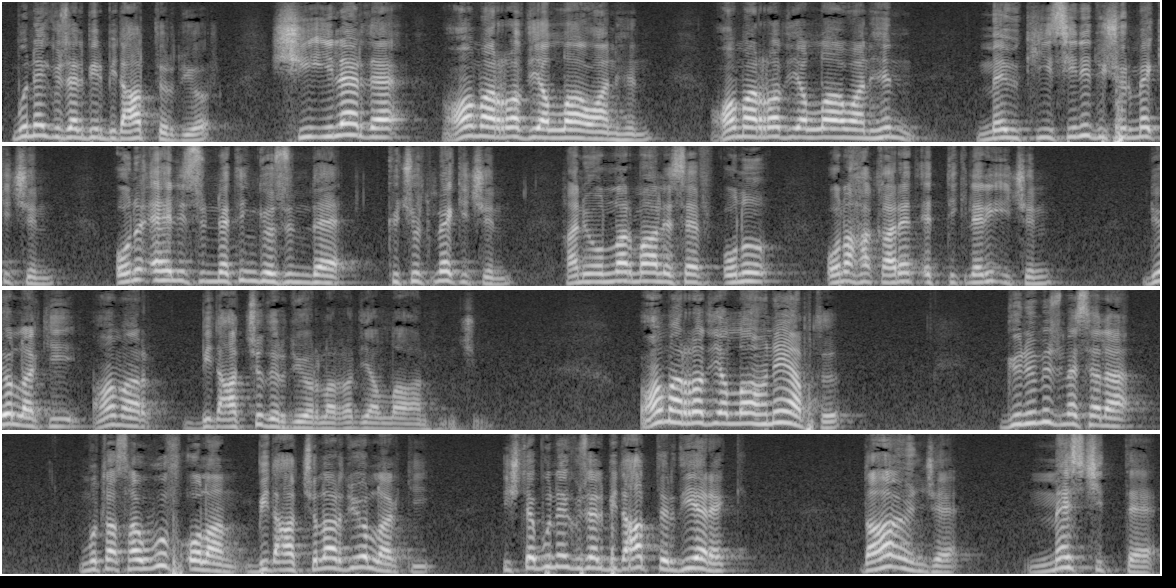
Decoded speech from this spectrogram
Bu ne güzel bir bid'attır diyor. Şiiler de Ömer radıyallahu anh'ın Ömer radıyallahu anh'ın mevkisini düşürmek için onu ehli sünnetin gözünde küçültmek için Hani onlar maalesef onu ona hakaret ettikleri için diyorlar ki Ömer bid'atçıdır diyorlar radıyallahu anh için. Ömer radıyallahu anh ne yaptı? Günümüz mesela mutasavvuf olan bid'atçılar diyorlar ki işte bu ne güzel bid'attır diyerek daha önce mescitte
